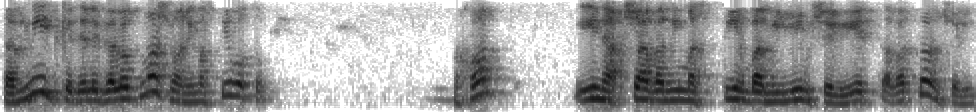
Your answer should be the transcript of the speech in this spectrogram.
תמיד כדי לגלות משהו אני מסתיר אותו. נכון? הנה עכשיו אני מסתיר במילים שלי את הרצון שלי.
